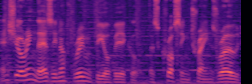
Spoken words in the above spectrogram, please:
Ensuring there's enough room for your vehicle as crossing Trains Road.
